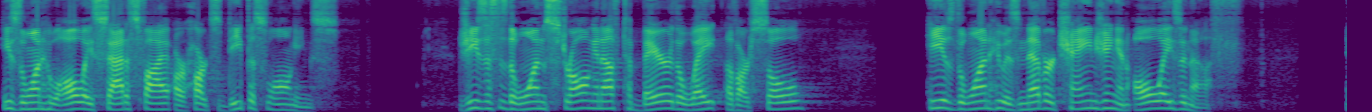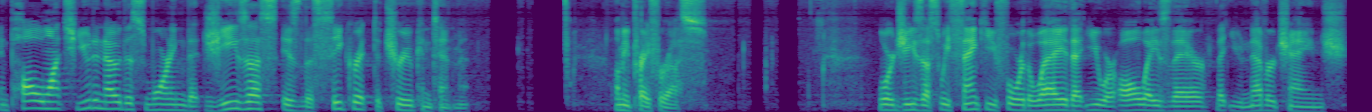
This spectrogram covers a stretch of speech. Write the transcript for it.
He's the one who will always satisfy our heart's deepest longings Jesus is the one strong enough to bear the weight of our soul. He is the one who is never changing and always enough. And Paul wants you to know this morning that Jesus is the secret to true contentment. Let me pray for us. Lord Jesus, we thank you for the way that you are always there, that you never change,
